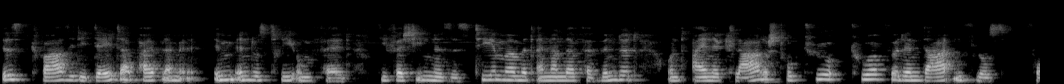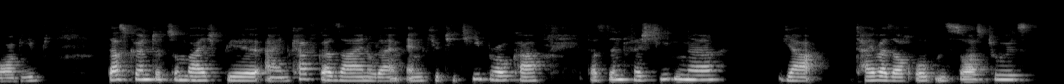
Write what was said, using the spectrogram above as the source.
ist quasi die Data Pipeline im Industrieumfeld, die verschiedene Systeme miteinander verbindet und eine klare Struktur für den Datenfluss vorgibt. Das könnte zum Beispiel ein Kafka sein oder ein MQTT Broker. Das sind verschiedene, ja, teilweise auch Open Source Tools,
